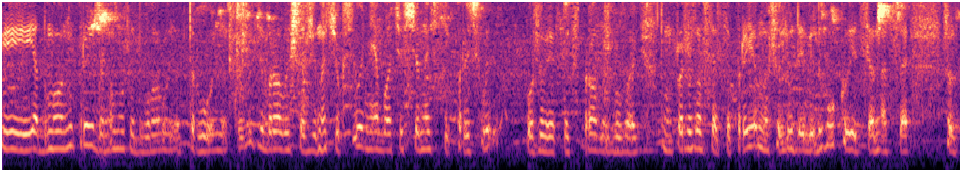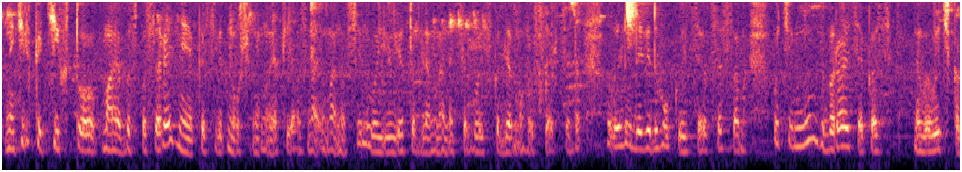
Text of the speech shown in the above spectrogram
І я думала, ну прийде, ну може двоє, троє. Коли зібралися жіночок сьогодні, я бачу, що не всі прийшли. Боже, якісь справи бувають. Тому перш за все це приємно, що люди відгукуються на це. Що не тільки ті, хто має безпосереднє якесь відношення, ну як я знаю, у мене син воює, то для мене це близько для мого серця. Да? Але люди відгукуються, оце саме. Потім ну, збирається якась невеличка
